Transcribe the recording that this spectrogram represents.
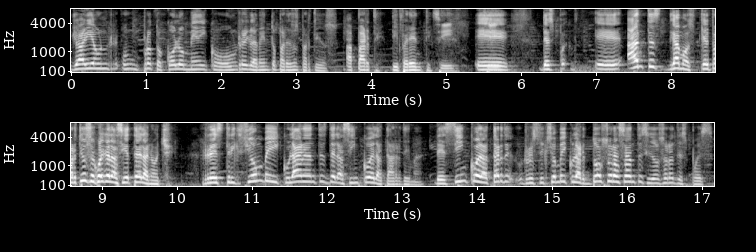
yo haría un, un protocolo médico o un reglamento para esos partidos, aparte, diferente. Sí. Eh, eh, antes, digamos, que el partido se juegue a las 7 de la noche. Restricción vehicular antes de las 5 de la tarde, man. De 5 de la tarde, restricción vehicular dos horas antes y dos horas después.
